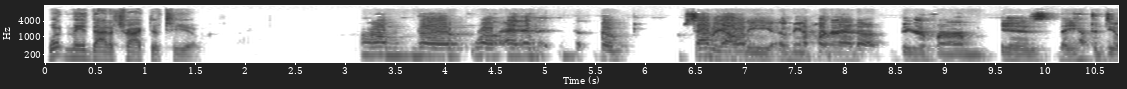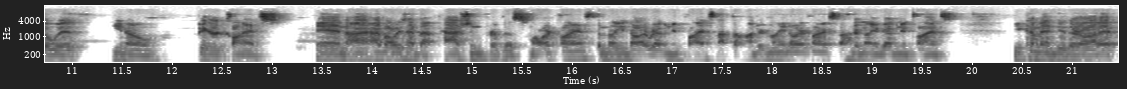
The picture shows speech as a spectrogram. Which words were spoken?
What made that attractive to you? Um, the well, and, the sad reality of being a partner at a bigger firm is that you have to deal with you know bigger clients, and I, have always had that passion for the smaller clients, the million dollar revenue clients, not the hundred million dollar clients, the hundred million revenue clients you come in and do their audit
